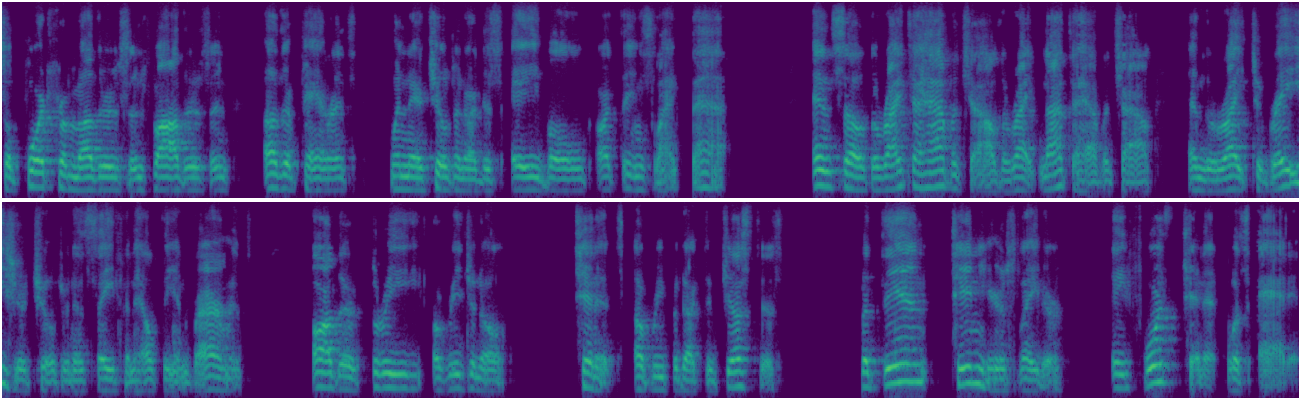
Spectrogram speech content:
support for mothers and fathers and other parents when their children are disabled, or things like that. And so the right to have a child, the right not to have a child, and the right to raise your children in safe and healthy environments are the three original tenets of reproductive justice. But then 10 years later, a fourth tenet was added.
